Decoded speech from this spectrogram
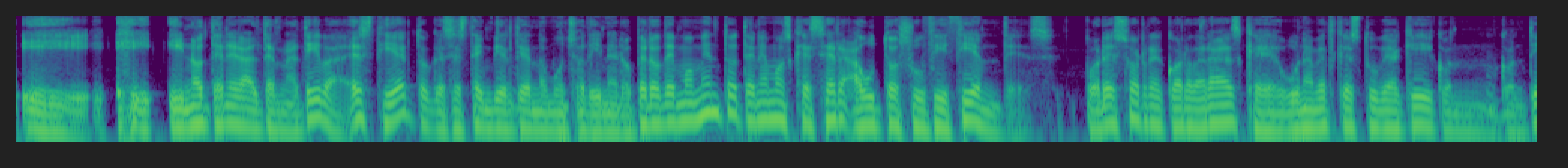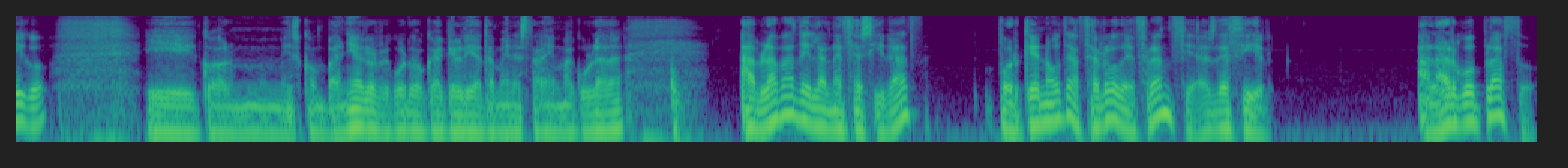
y, y- y no tener alternativa. Es cierto que se está invirtiendo mucho dinero, pero de momento tenemos que ser autosuficientes. Por eso recordarás que una vez que estuve aquí con- contigo y con mis compañeros, recuerdo que aquel día también estaba Inmaculada, hablaba de la necesidad, ¿por qué no?, de hacerlo de Francia. Es decir, a largo plazo,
